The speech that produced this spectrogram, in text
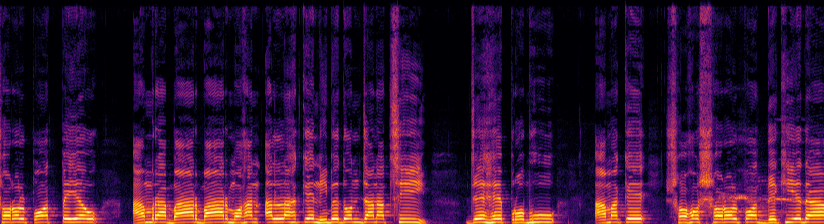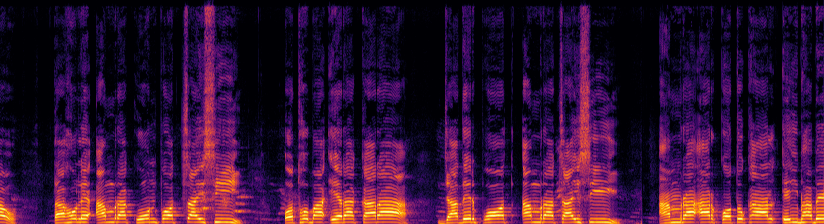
সরল পথ পেয়েও আমরা বারবার মহান আল্লাহকে নিবেদন জানাচ্ছি যে হে প্রভু, আমাকে সহজ সরল পথ দেখিয়ে দাও, তাহলে আমরা কোন পথ চাইছি? অথবা এরা কারা যাদের পথ আমরা চাইছি? আমরা আর কতকাল এইভাবে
